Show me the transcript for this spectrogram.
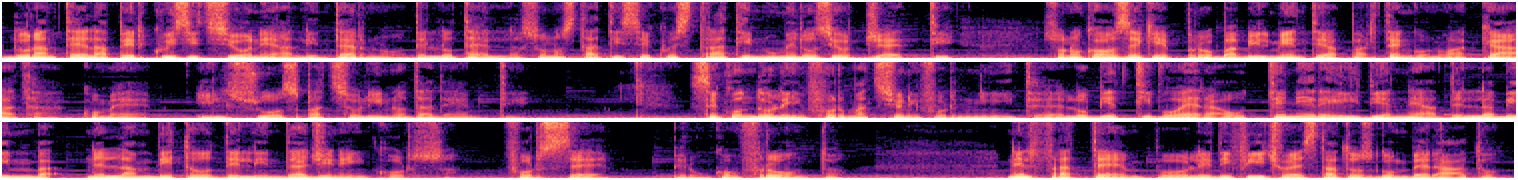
Durante la perquisizione all'interno dell'hotel sono stati sequestrati numerosi oggetti. Sono cose che probabilmente appartengono a Kata, come il suo spazzolino da denti. Secondo le informazioni fornite, l'obiettivo era ottenere il DNA della bimba nell'ambito dell'indagine in corso forse per un confronto. Nel frattempo l'edificio è stato sgomberato,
